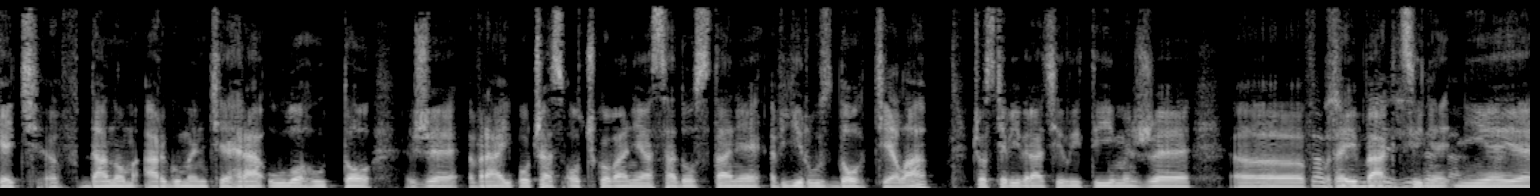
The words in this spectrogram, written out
Keď v danom argumente hrá úlohu to, že vraj počas očkovania sa dostane vírus do tela, čo ste vyvrátili tým, že uh, v tej vakcíne nie je,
